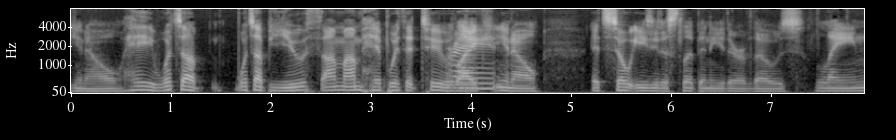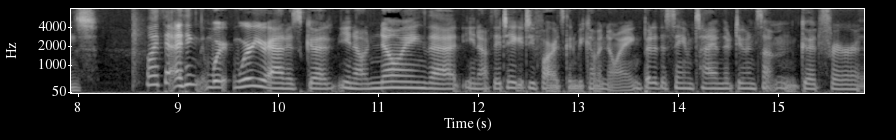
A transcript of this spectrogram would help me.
you know, hey, what's up? What's up youth? I'm I'm hip with it too. Right. Like, you know, it's so easy to slip in either of those lanes. Well, I, th- I think where where you're at is good. You know, knowing that you know if they take it too far, it's going to become annoying. But at the same time, they're doing something good for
